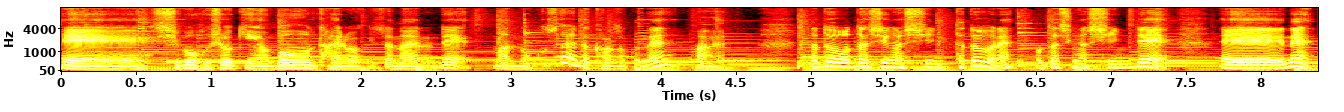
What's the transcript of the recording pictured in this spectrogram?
えー、死亡保障金がボーンと入るわけじゃないので、まあ、残された家族ね、はい。例えば私が死ん、例えばね、私が死んで、えー、ね、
